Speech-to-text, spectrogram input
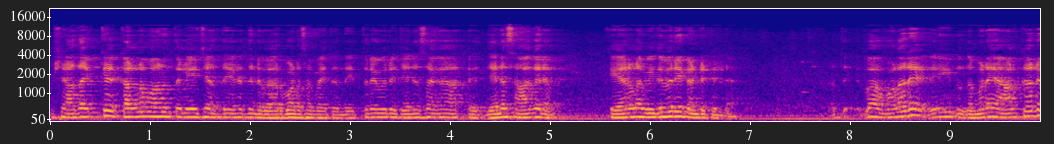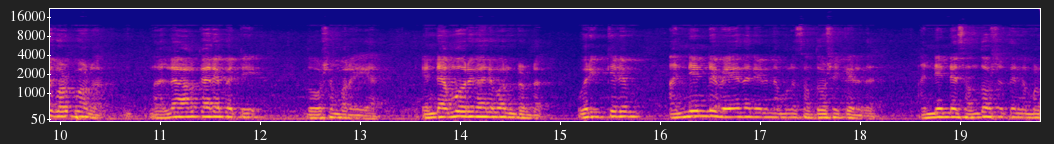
പക്ഷെ അതൊക്കെ കള്ളമാണ് തെളിയിച്ച് അദ്ദേഹത്തിന്റെ വേർപാട് സമയത്ത് ഇത്രയും ഒരു ജനസഹ ജനസാഗരം കേരളം ഇതുവരെ കണ്ടിട്ടില്ല. വളരെ ഈ നമ്മുടെ ആൾക്കാരുടെ കുഴപ്പമാണ്. നല്ല ആൾക്കാരെ പറ്റി ദോഷം പറയുക. എന്റെ അമ്മ ഒരു കാര്യം പറഞ്ഞിട്ടുണ്ട്. ഒരിക്കലും അന്യന്റെ വേദനയിൽ നമ്മൾ സന്തോഷിക്കരുത്. അന്യന്റെ സന്തോഷത്തിൽ നമ്മൾ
